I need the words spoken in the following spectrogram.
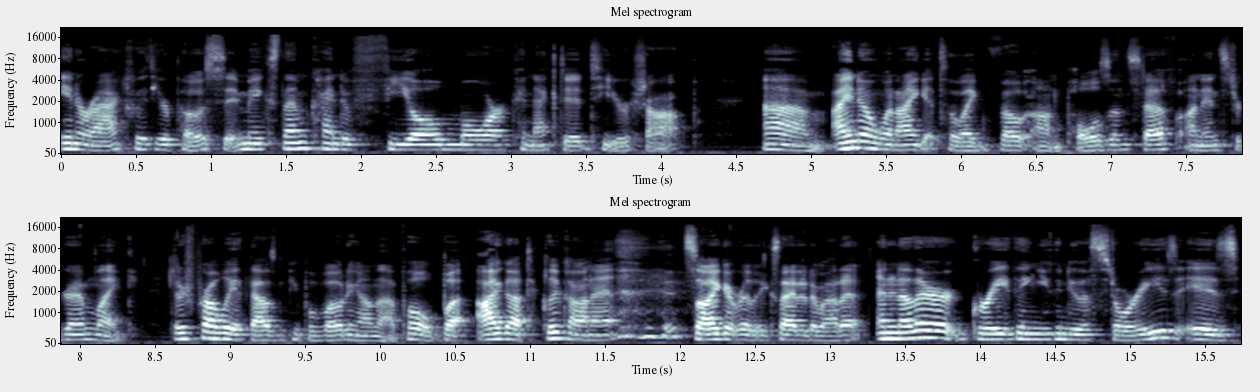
interact with your posts it makes them kind of feel more connected to your shop um, i know when i get to like vote on polls and stuff on instagram like there's probably a thousand people voting on that poll but i got to click on it so i get really excited about it and another great thing you can do with stories is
